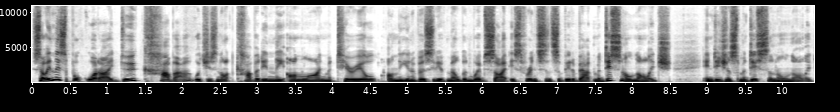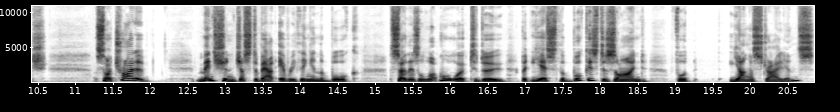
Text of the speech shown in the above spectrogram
So, in this book, what I do cover, which is not covered in the online material on the University of Melbourne website, is, for instance, a bit about medicinal knowledge, Indigenous medicinal knowledge. So, I try to mention just about everything in the book. So, there's a lot more work to do. But yes, the book is designed for young Australians.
